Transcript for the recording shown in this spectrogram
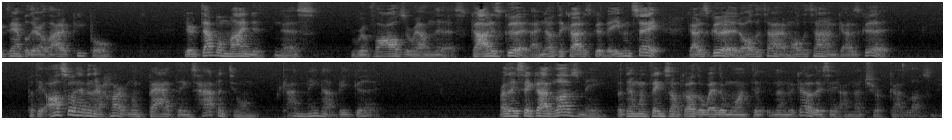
For example, there are a lot of people, their double mindedness revolves around this God is good. I know that God is good. They even say, God is good all the time, all the time, God is good. But they also have in their heart when bad things happen to them, God may not be good. Or they say, God loves me, but then when things don't go the way they want them to go, they say, I'm not sure if God loves me.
